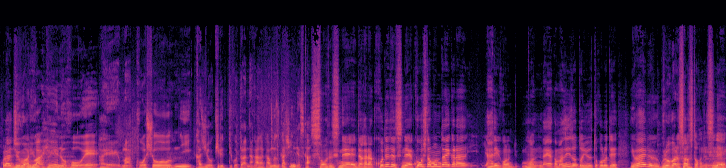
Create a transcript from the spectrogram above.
これは十分あるよ和平の方へ、はい。えーまあ、交渉に舵を切るっていうことは、なかなか難しいんですか？そうですね、だからここでですねこうした問題から、やはりこの問題がまずいぞというところで、いわゆるグローバルサウスとかですね、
